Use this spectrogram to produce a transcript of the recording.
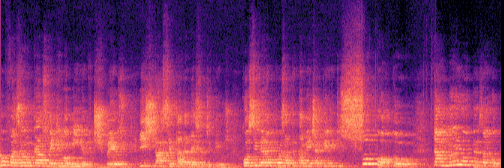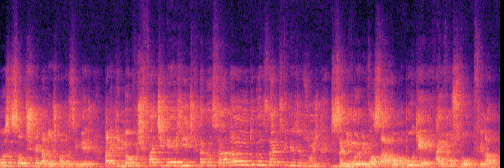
Não fazendo caso da ignomínia, do desprezo, e está sentada à destra de Deus. Considerai, pois, atentamente aquele que suportou tamanha oposição dos pecadores contra si mesmo, para que não vos fatigueis, gente que está cansada, ah, eu estou cansado de seguir Jesus, desanimando em vossa alma. Por quê? Aí vem o estopro final.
